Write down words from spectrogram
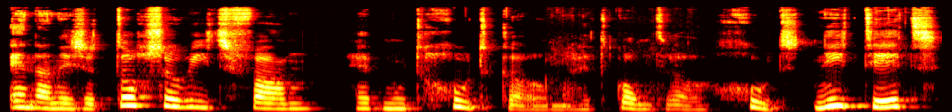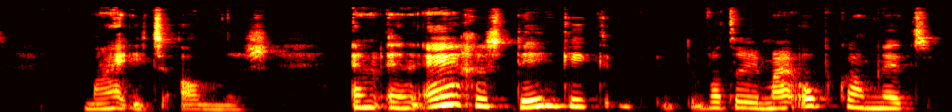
En dan is het toch zoiets van: het moet goed komen, het komt wel goed. Niet dit, maar iets anders. En, en ergens denk ik, wat er in mij opkwam net,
